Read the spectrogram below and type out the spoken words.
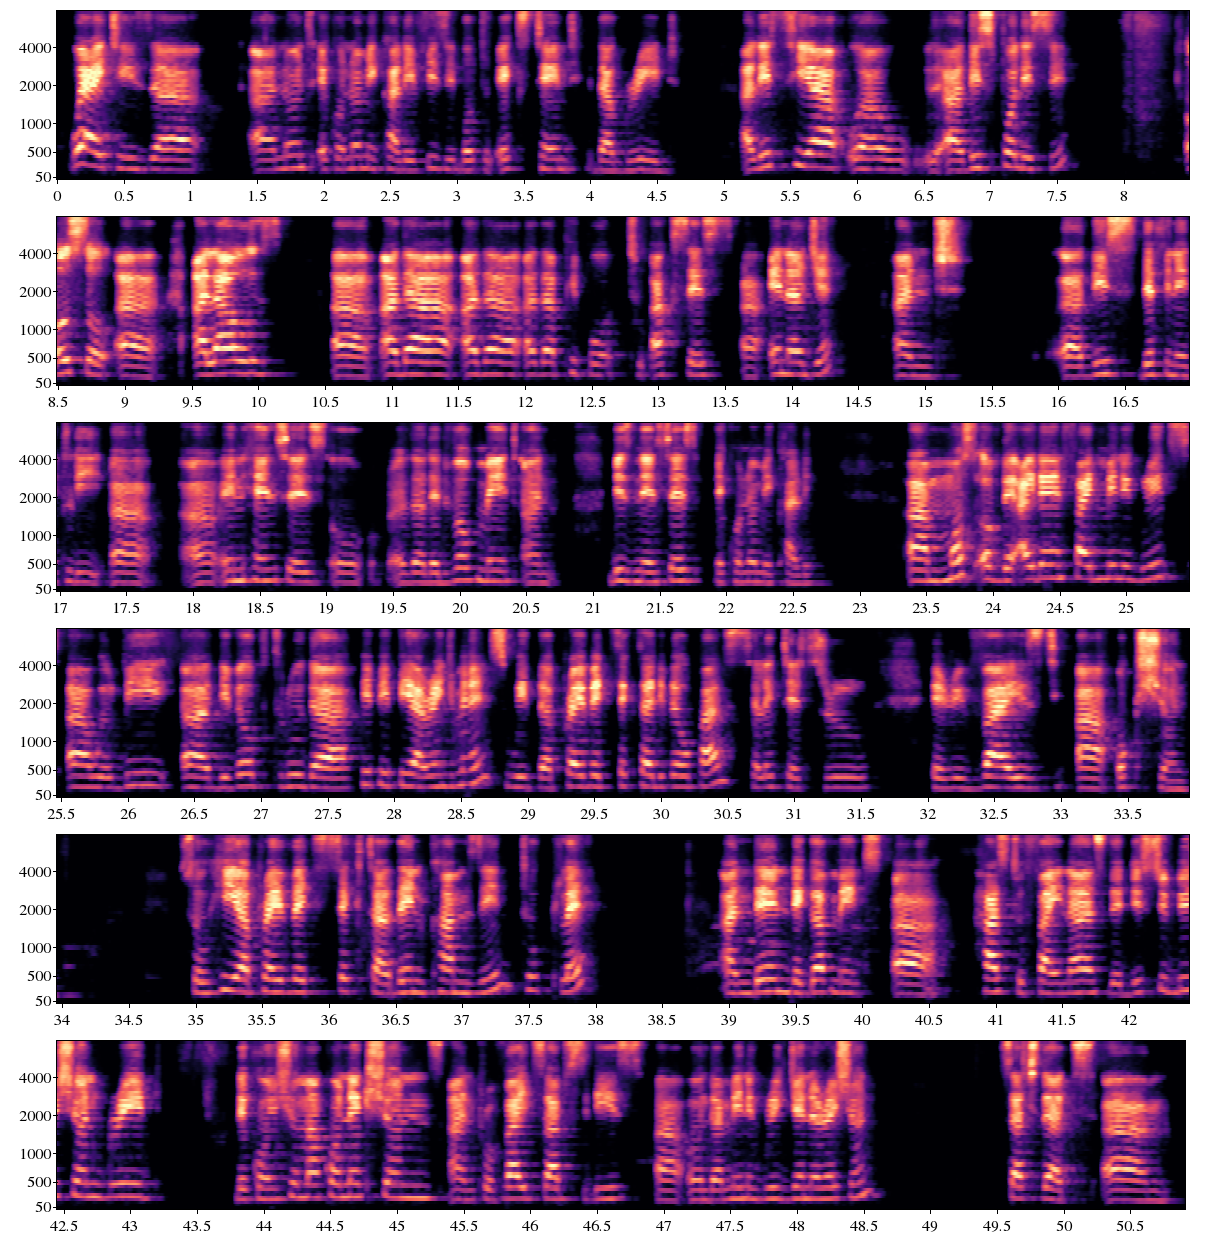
where it is uh, uh, not economically feasible to extend the grid. At least here, uh, this policy also uh, allows uh, other, other, other people to access uh, energy and uh, this definitely uh, uh, enhances or the, the, development and businesses economically. Um, most of the identified mini grids uh, will be developed through the PPP arrangements with the private sector developers selected through a reverse auction. So here private sector then comes in to play and then the government uh, has to finance the distribution grid, the consumer connections, and provide subsidies uh, on the mini grid generation, such that um,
